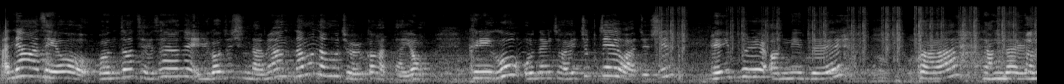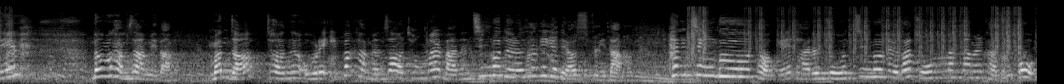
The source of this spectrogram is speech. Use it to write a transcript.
안녕하세요. 먼저 제 사연을 읽어주신다면 너무너무 좋을 것 같아요. 그리고 오늘 저희 축제에 와주신 에이프릴 언니들과 양다일님 너무 감사합니다. 먼저 저는 올해 입학하면서 정말 많은 친구들을 사귀게 되었습니다. 한 친구 덕에 다른 좋은 친구들과 좋은 만남을 가지고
